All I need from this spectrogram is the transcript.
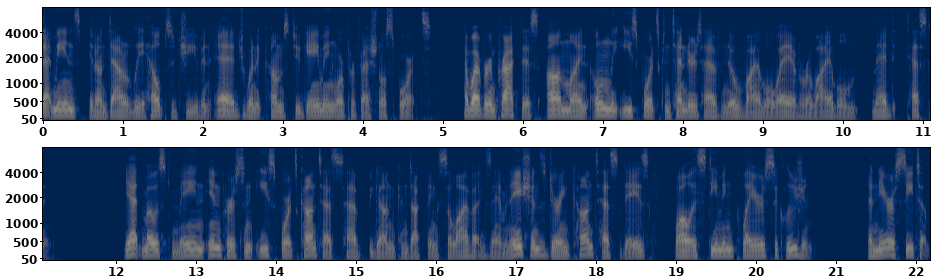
That means it undoubtedly helps achieve an edge when it comes to gaming or professional sports. However, in practice, online only esports contenders have no viable way of reliable med testing. Yet, most main in person esports contests have begun conducting saliva examinations during contest days while esteeming players' seclusion. Aniracetam.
